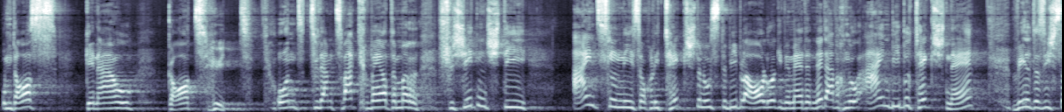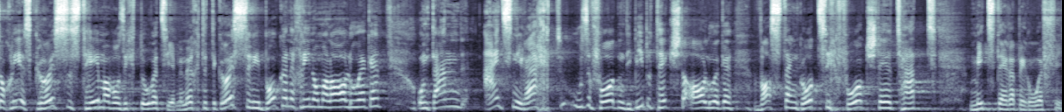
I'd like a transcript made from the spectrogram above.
Um das genau geht's heute. Und zu dem Zweck werden wir verschiedenste einzelne so ein Texte aus der Bibel anschauen. Wir werden nicht einfach nur einen Bibeltext nehmen, weil das ist so ein, ein grösseres Thema, das sich durchzieht. Wir möchten den grösseren Bogen ein bisschen nochmal anschauen und dann einzelne recht herausfordernde Bibeltexte anschauen, was denn Gott sich vorgestellt hat mit dieser Berufung.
